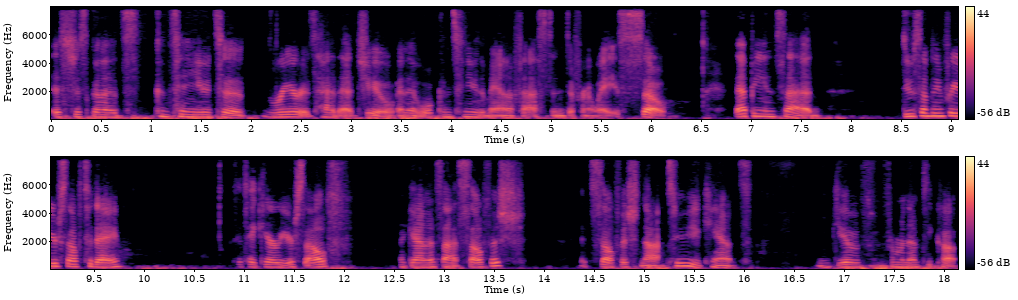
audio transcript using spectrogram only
it's just going to continue to rear its head at you and it will continue to manifest in different ways. So, that being said, do something for yourself today to take care of yourself. Again, it's not selfish, it's selfish not to. You can't give from an empty cup.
